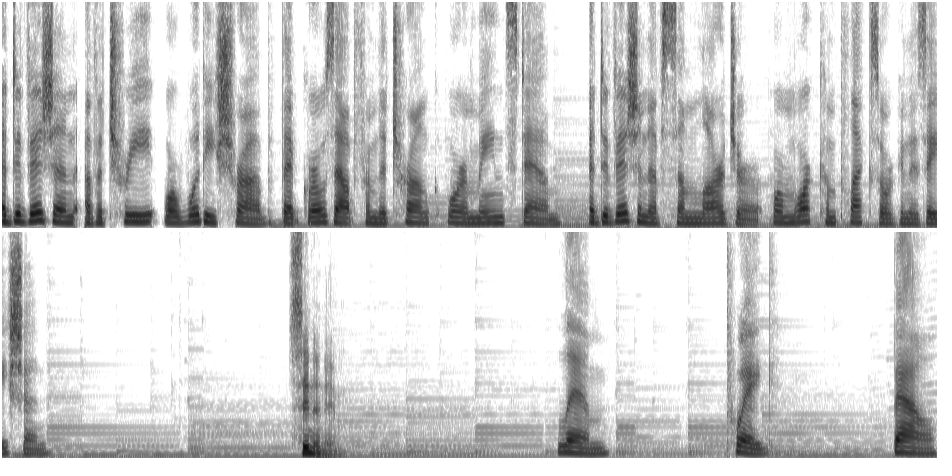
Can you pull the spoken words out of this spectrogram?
A division of a tree or woody shrub that grows out from the trunk or a main stem, a division of some larger or more complex organization. Synonym. Limb, Twig, Bough,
